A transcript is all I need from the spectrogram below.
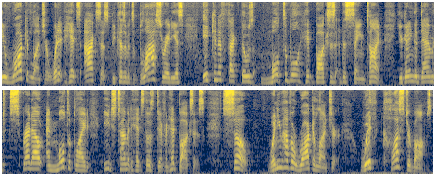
A rocket launcher, when it hits Aksis, because of its blast radius, it can affect those multiple hitboxes at the same time. You're getting the damage spread out and multiplied each time it hits those different hitboxes. So, when you have a rocket launcher with cluster bombs,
